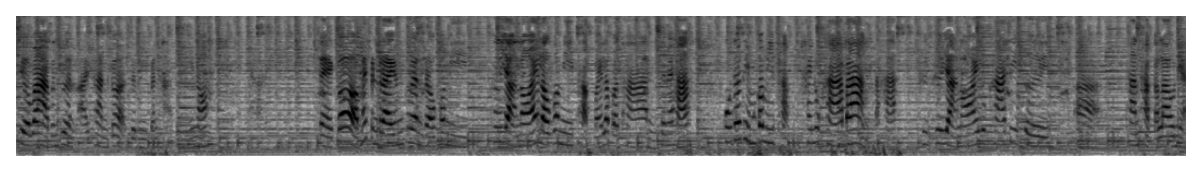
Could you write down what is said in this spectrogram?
เชื่อว่าเพื่อนๆหลายท่านก็จะมีปัญหาตรงนี้เนาะแต่ก็ไม่เป็นไรเพื่อนๆเราก็มี คืออย่างน้อยเราก็มีผักไว้รับประทานใช่ไหมคะครูเจ้าทิมก็มีผักให้ลูกค้าบ้างนะคะ คือคืออย่างน้อยลูกค้าที่เคยทานผักกับเราเนี่ย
